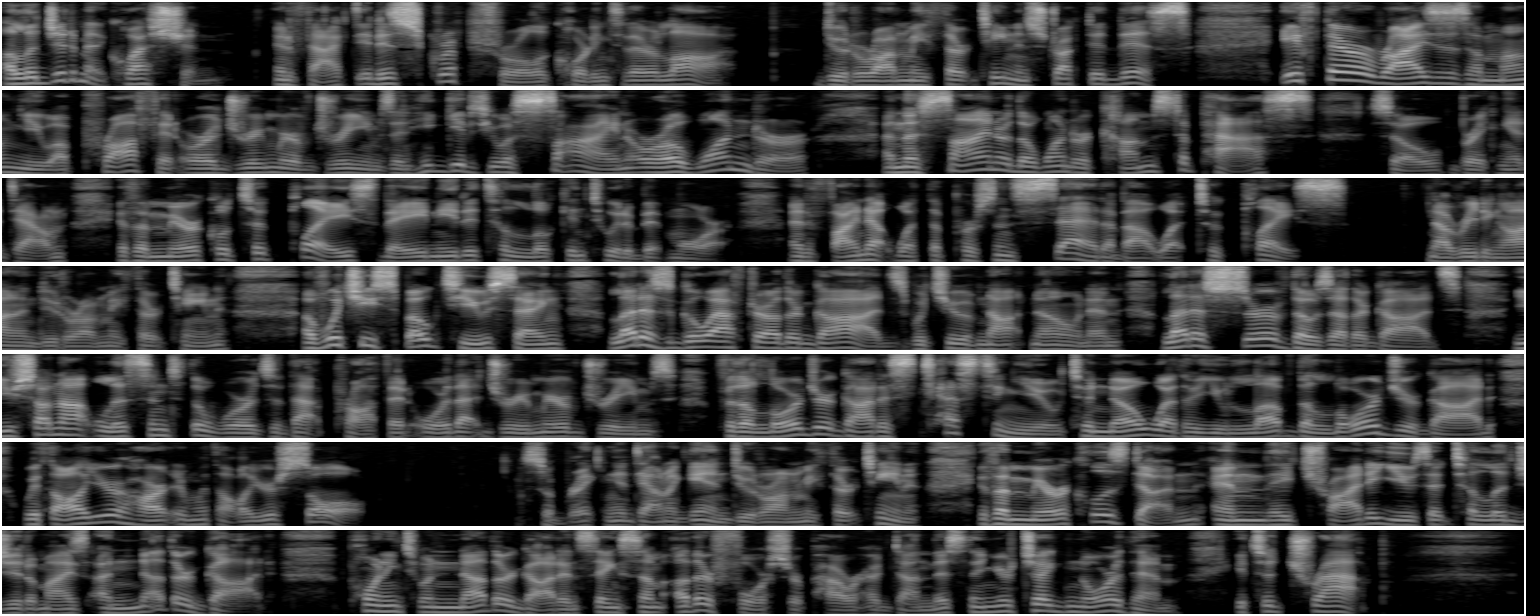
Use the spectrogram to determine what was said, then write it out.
A legitimate question. In fact, it is scriptural according to their law. Deuteronomy 13 instructed this If there arises among you a prophet or a dreamer of dreams, and he gives you a sign or a wonder, and the sign or the wonder comes to pass, so breaking it down, if a miracle took place, they needed to look into it a bit more and find out what the person said about what took place. Now, reading on in Deuteronomy 13, of which he spoke to you, saying, Let us go after other gods, which you have not known, and let us serve those other gods. You shall not listen to the words of that prophet or that dreamer of dreams, for the Lord your God is testing you to know whether you love the Lord your God with all your heart and with all your soul. So, breaking it down again, Deuteronomy 13. If a miracle is done and they try to use it to legitimize another God, pointing to another God and saying some other force or power had done this, then you're to ignore them. It's a trap.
